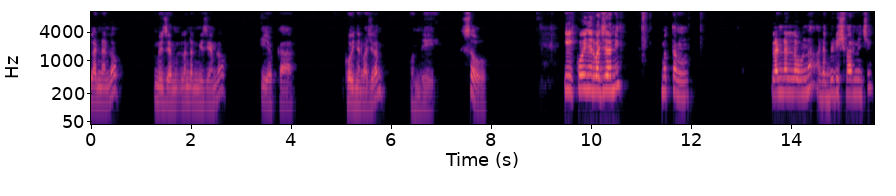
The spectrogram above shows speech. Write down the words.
లండన్లో మ్యూజియం లండన్ మ్యూజియంలో ఈ యొక్క కోయినర్ వజ్రం ఉంది. సో ఈ కోయినర్ వజ్రాన్ని మొత్తం లండన్లో ఉన్న అంటే బ్రిటిష్ వారి నుంచి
